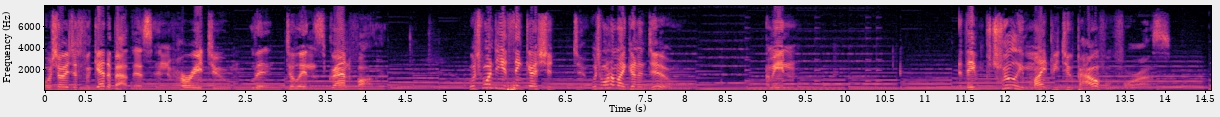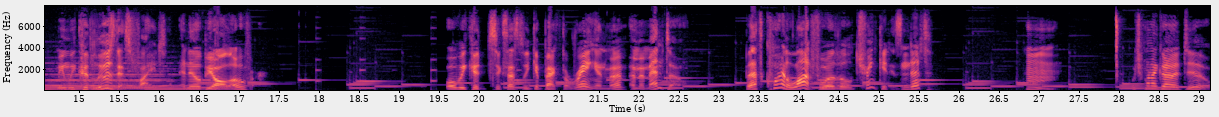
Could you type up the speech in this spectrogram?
Or should I just forget about this and hurry to Lin, to Lyn's grandfather? Which one do you think I should do? Which one am I gonna do? I mean, they truly might be too powerful for us. I mean, we could lose this fight, and it'll be all over. Or we could successfully get back the ring and a memento. But that's quite a lot for a little trinket, isn't it? Hmm. Which one am I gonna do?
